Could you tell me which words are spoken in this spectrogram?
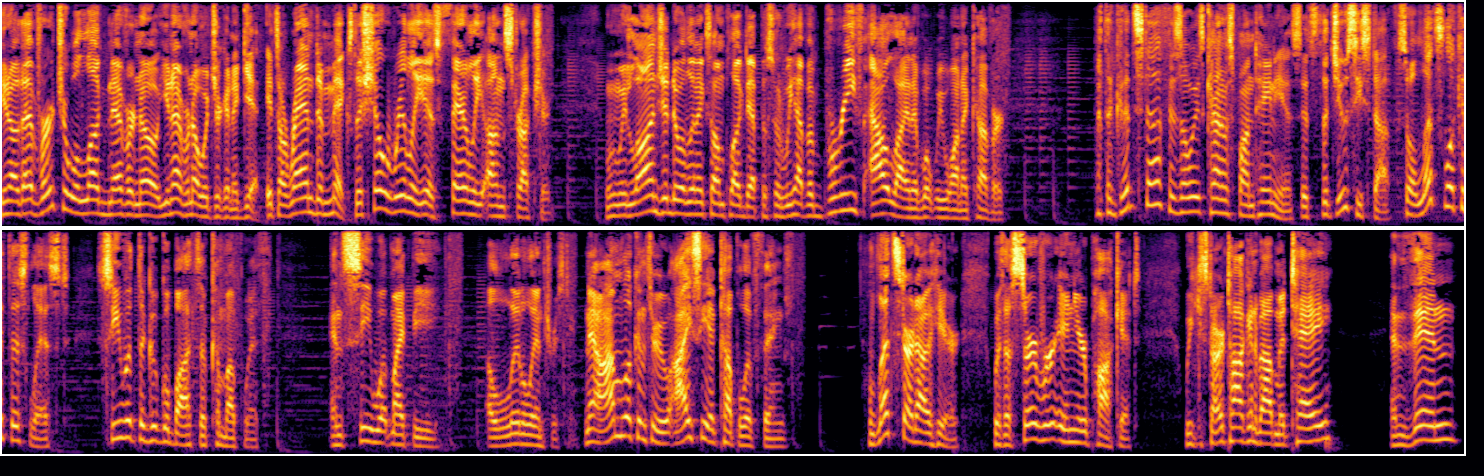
You know, that virtual lug never know, you never know what you're going to get. It's a random mix. The show really is fairly unstructured. When we launch into a Linux Unplugged episode, we have a brief outline of what we want to cover. But the good stuff is always kind of spontaneous. It's the juicy stuff. So let's look at this list, see what the Google bots have come up with, and see what might be a little interesting. Now, I'm looking through, I see a couple of things. Let's start out here with a server in your pocket. We start talking about Mate, and then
